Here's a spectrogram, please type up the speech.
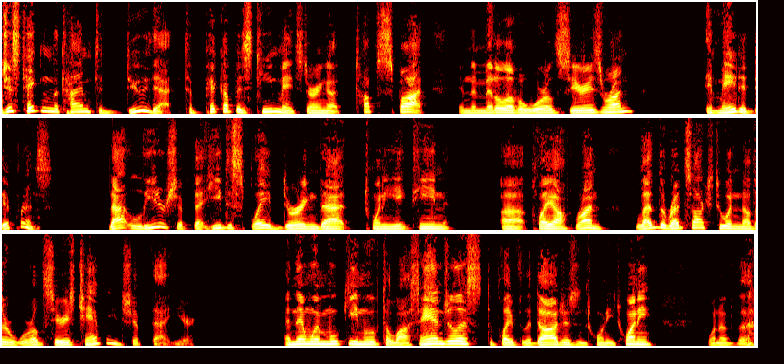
just taking the time to do that, to pick up his teammates during a tough spot in the middle of a World Series run, it made a difference. That leadership that he displayed during that 2018 uh, playoff run led the Red Sox to another World Series championship that year. And then when Mookie moved to Los Angeles to play for the Dodgers in 2020, one of the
